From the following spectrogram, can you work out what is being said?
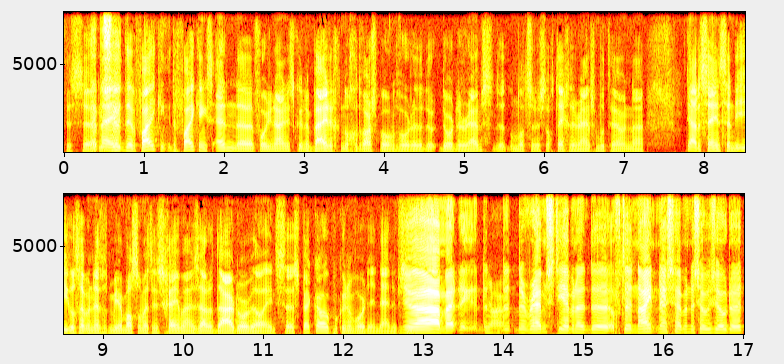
Dus eh, nee, ze- de, Viking, de Vikings en de 49ers kunnen beide nog gedwarsboomd worden door, door de Rams. De- omdat ze dus nog tegen de Rams moeten. En, eh, ja, de Saints en de Eagles hebben net wat meer mazzel met hun schema en zouden daardoor wel eens uh, spekkoper kunnen worden in de NFC. Ja, maar de, de, Ja. de- de Rams, die hebben de- of de Niners hebben er sowieso de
